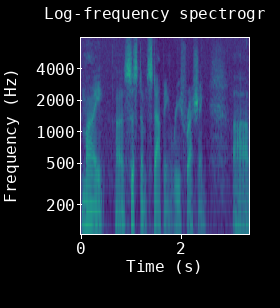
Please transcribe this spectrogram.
my uh, system stopping refreshing uh,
